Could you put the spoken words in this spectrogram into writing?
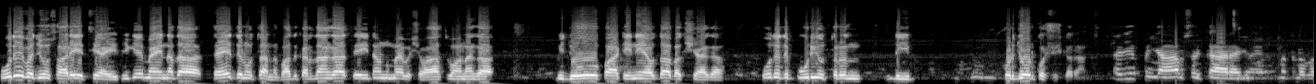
ਉਹਦੇ ਵਜੋਂ ਸਾਰੇ ਇੱਥੇ ਆਏ ਸੀਗੇ। ਮੈਂ ਇਹਨਾਂ ਦਾ ਤਹਿ ਦਿਲੋਂ ਧੰਨਵਾਦ ਕਰਦਾਂਗਾ ਤੇ ਇਹਨਾਂ ਨੂੰ ਮੈਂ ਵਿਸ਼ਵਾਸ ਦਿਵਾਵਾਂਗਾ ਵੀ ਜੋ ਪਾਰਟੀ ਨੇ ਅਹੁਦਾ ਬਖਸ਼ਿਆ ਹੈਗਾ ਉਹਦੇ ਤੇ ਪੂਰੀ ਉਤਰਨ ਦੀ ਪੁਰਜੋਰ ਕੋਸ਼ਿਸ਼ ਕਰਾਂਗੇ। ਅਜੇ ਪੰਜਾਬ ਸਰਕਾਰ ਹੈ ਜਿਵੇਂ ਮਤਲਬ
